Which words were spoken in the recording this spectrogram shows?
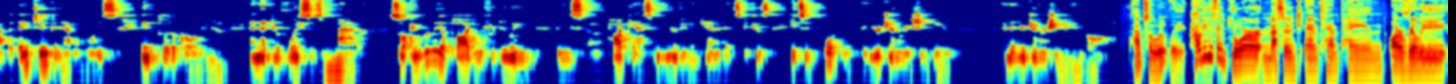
out that they too can have a voice in the political arena and that your voices matter. So I really applaud you for doing these uh, podcasts and interviewing candidates because it's important that your generation hear and that your generation be involved. Absolutely. How do you think your message and campaign are really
